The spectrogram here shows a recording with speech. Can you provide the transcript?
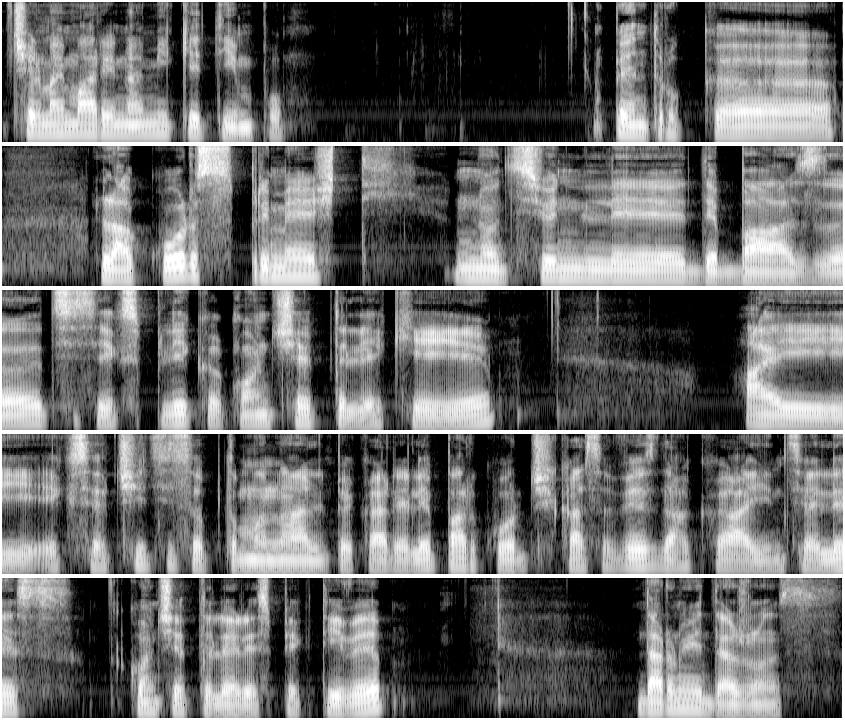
cel mai mare inamic e timpul. Pentru că la curs primești noțiunile de bază, ți se explică conceptele cheie, ai exerciții săptămânali pe care le parcurgi ca să vezi dacă ai înțeles conceptele respective, dar nu e de ajuns.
